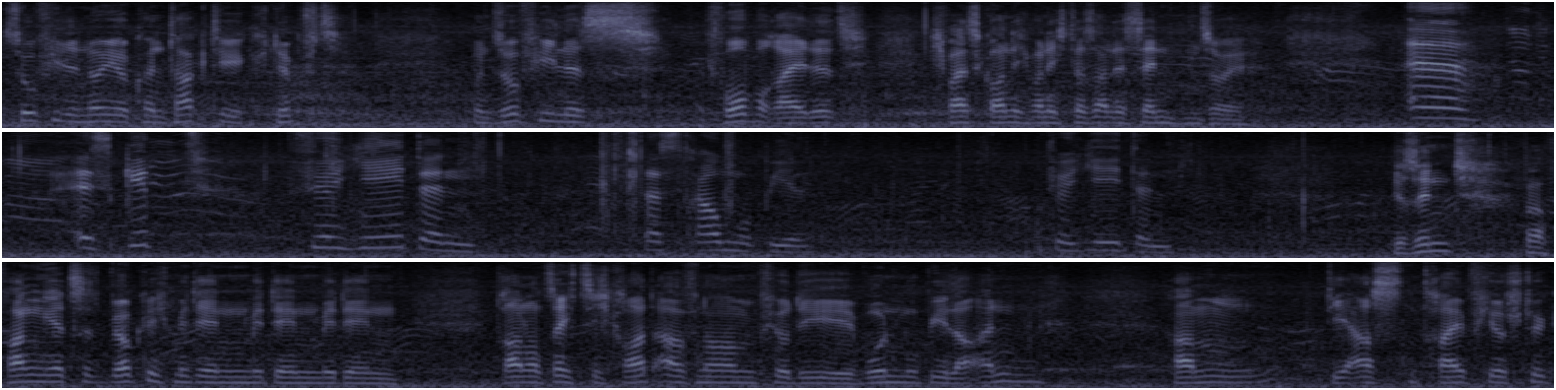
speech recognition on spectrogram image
so viele neue Kontakte geknüpft und so vieles vorbereitet. Ich weiß gar nicht, wann ich das alles senden soll. äh, es gibt für jeden das Traummobil. Für jeden. Wir sind, wir fangen jetzt wirklich mit den, mit den, mit den 360-Grad-Aufnahmen für die Wohnmobile an, haben die ersten drei, vier Stück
